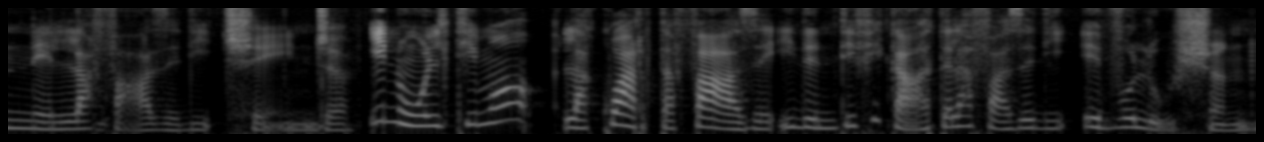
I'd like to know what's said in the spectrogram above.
nella fase di change. In ultimo, la quarta fase identificata è la fase di evolution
